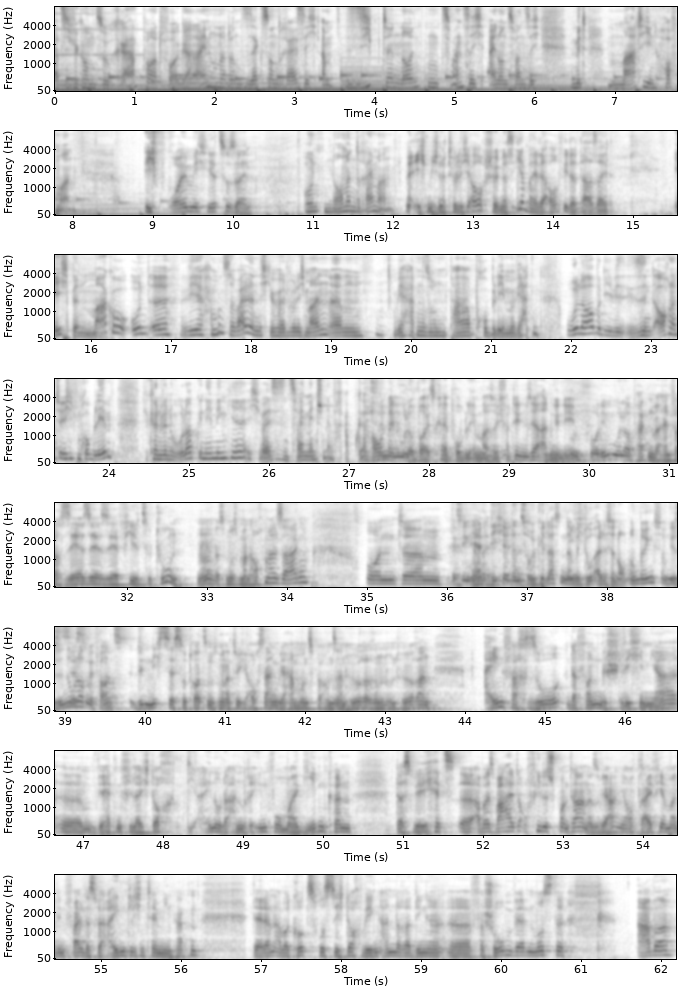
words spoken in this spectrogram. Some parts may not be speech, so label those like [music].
herzlich willkommen zu Radport Folge 136 am 7.9.2021 mit Martin Hoffmann. Ich freue mich hier zu sein. Und Norman Dreimann. Ja, ich mich natürlich auch. Schön, dass ihr beide auch wieder da seid. Ich bin Marco und äh, wir haben uns eine Weile nicht gehört, würde ich meinen. Ähm, wir hatten so ein paar Probleme. Wir hatten Urlaube, die sind auch natürlich ein Problem. Wie können wir einen Urlaub genehmigen hier? Ich weiß, es sind zwei Menschen einfach abgehauen. Ich finde, mein Urlaub war jetzt kein Problem. Also ich fand ihn sehr angenehm. Und vor dem Urlaub hatten wir einfach sehr, sehr, sehr viel zu tun. Ne? Das muss man auch mal sagen. Und ähm, deswegen haben wir dich ja dann zurückgelassen, damit nicht, du alles in Ordnung bringst und wir sind in Urlaub gefahren. Nichtsdestotrotz muss man natürlich auch sagen, wir haben uns bei unseren Hörerinnen und Hörern einfach so davon geschlichen. Ja, ähm, wir hätten vielleicht doch die eine oder andere Info mal geben können, dass wir jetzt, äh, aber es war halt auch vieles spontan. Also wir hatten ja auch drei, vier Mal den Fall, dass wir eigentlich einen Termin hatten, der dann aber kurzfristig doch wegen anderer Dinge äh, verschoben werden musste. Aber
